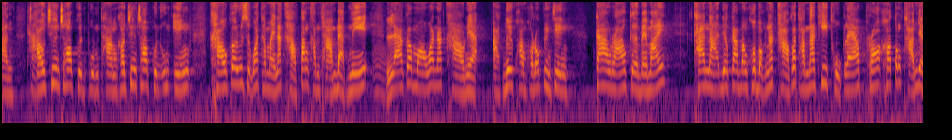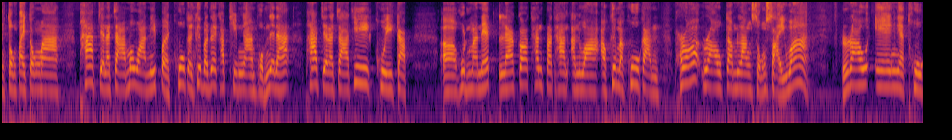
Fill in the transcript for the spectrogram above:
าล ค่ะ เขาชื่นชอบคุณภูมิธรรมเขาชื่นชอบคุณอุ้งอิงเขาก็รู้สึกว่าทำไมนักข่าวตั้งคำถามแบบนี้ แล้วก็มองว่านักข่าวเนี่ยอาจด้วยความเคารพจริง ๆ ก้าวร้าวเกินไปไหมขณะเดียวกันบางคนบอกนักข่าวก็ทำหน้าที่ถูกแล้ว เพราะเขาต้องถามอย่างตรงไปตรงมา ภาพเจรจาเมื่อวานนี้เปิดคู่กันขึ้นมาด้วยครับทีมงานผมเนี่ยนะฮะภาพเจรจาที่คุยกับ เอ่อฮุนมาเน็ตแล้วก็ท่านประธานอันวาเอาขึ้นมาคู่กัน เพราะเรากำลังสงสัยว่า เราเองเนี่ยถูก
